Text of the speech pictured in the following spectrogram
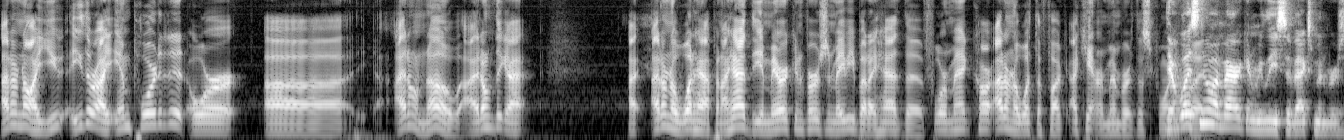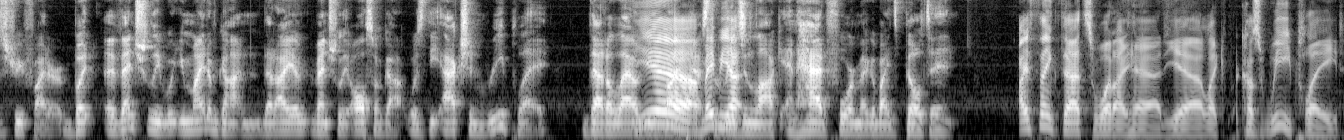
I don't know. I either I imported it or uh, I don't know. I don't think I. I, I don't know what happened. I had the American version maybe, but I had the four mag card. I don't know what the fuck. I can't remember at this point. There was but- no American release of X Men versus Street Fighter, but eventually, what you might have gotten that I eventually also got was the action replay that allowed you to Yeah, bypass maybe the I- region lock and had four megabytes built in. I think that's what I had. Yeah, like because we played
